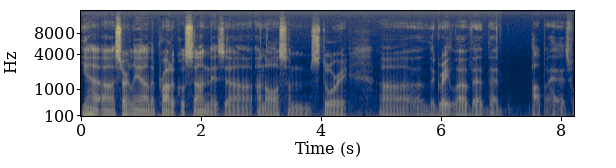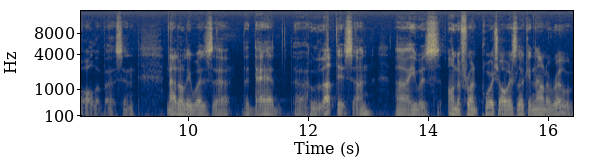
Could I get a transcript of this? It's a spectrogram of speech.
Yeah, uh, certainly uh, the prodigal son is uh, an awesome story. Uh, the great love that that Papa has for all of us, and not only was uh, the dad uh, who loved his son, uh, he was on the front porch always looking down the road.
